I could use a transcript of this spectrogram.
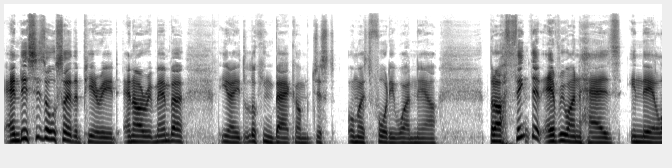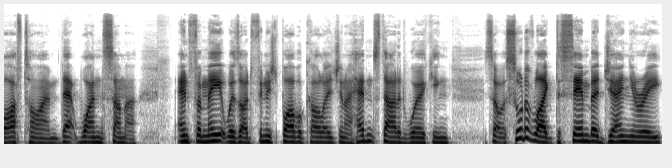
And this is also the period, and I remember, you know, looking back, I'm just almost 41 now, but I think that everyone has in their lifetime that one summer. And for me, it was I'd finished Bible college and I hadn't started working. So it was sort of like December, January,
